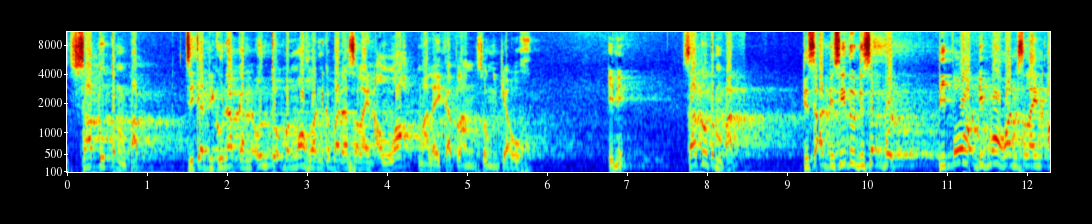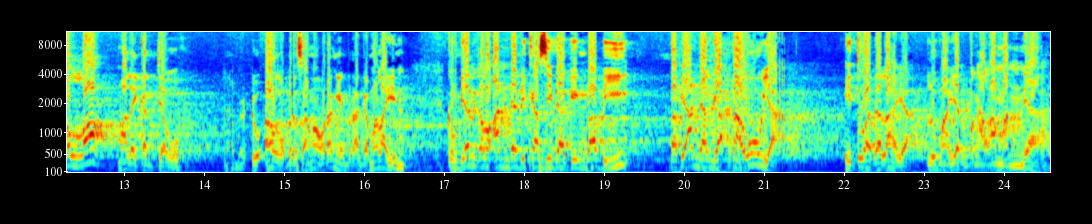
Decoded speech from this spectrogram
Satu tempat jika digunakan untuk memohon kepada selain Allah malaikat langsung jauh. Ini. Satu tempat di saat di situ disebut dipo, dimohon selain Allah malaikat jauh. Nah doa bersama orang yang beragama lain. Kemudian kalau anda dikasih daging babi tapi anda nggak tahu ya itu adalah ya lumayan pengalaman ya.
